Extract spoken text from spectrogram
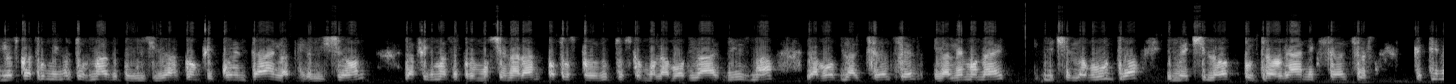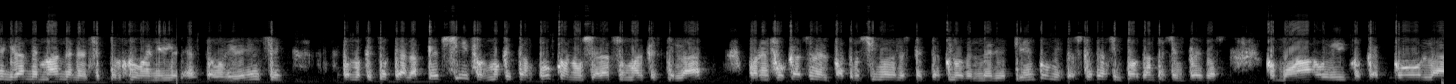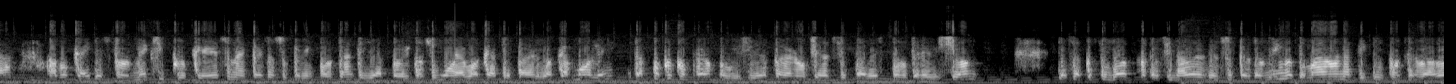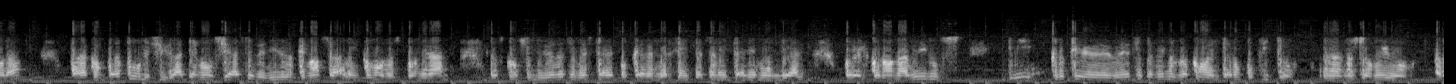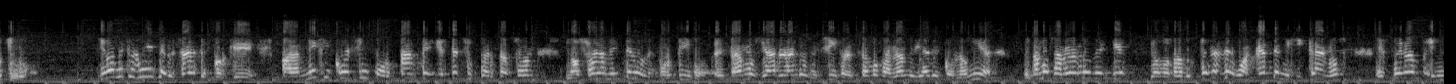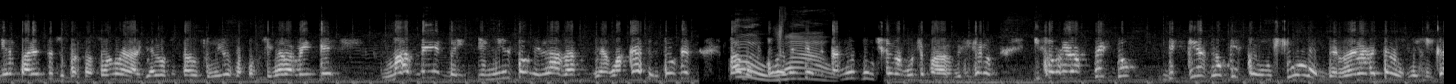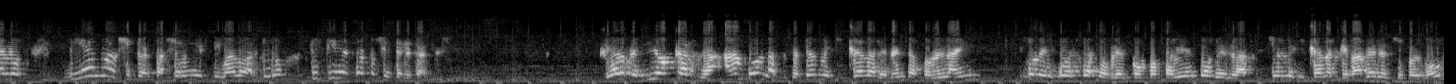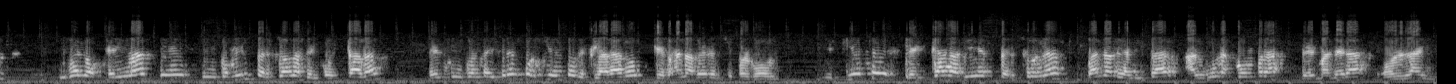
en los cuatro minutos más de publicidad con que cuenta en la televisión, la firma se promocionarán otros productos como la Bud Light misma, la Bud Light Seltzer, la Lemonade, Michelob Ultra y Michelob Ultra Organic Seltzer, que tienen gran demanda en el sector juvenil estadounidense. Por lo que toca a la Pepsi, informó que tampoco anunciará su marca estelar para enfocarse en el patrocinio del espectáculo del medio tiempo, mientras que otras importantes empresas como Audi, Coca-Cola, Avocados por México, que es una empresa súper importante ya por el consumo de aguacate para el guacamole, tampoco compraron publicidad para anunciarse tal vez por televisión. Los acostumbrados patrocinadores del Super Domingo tomaron una actitud conservadora para comprar publicidad y anunciarse debido a que no saben cómo responderán los consumidores en esta época de emergencia sanitaria mundial por el coronavirus. Y creo que de eso también nos va a comentar un poquito a nuestro amigo Arturo. Realmente es muy interesante porque para México es importante este supertazón, no solamente lo deportivo, estamos ya hablando de cifras, estamos hablando ya de economía, estamos hablando de que los productores de aguacate mexicanos esperan enviar para este supertazón allá en los Estados Unidos aproximadamente más de 20 mil toneladas de aguacate. Entonces, vamos, oh, obviamente también funciona mucho para los mexicanos. Y sobre el aspecto de qué es lo que consumen verdaderamente los mexicanos, viendo el supertazón, mi estimado Arturo, tú tienes datos interesantes. Claro que sí, Oscar. La AMBO, la Asociación Mexicana de Ventas Online, hizo una encuesta sobre el comportamiento de la afición mexicana que va a ver el Super Bowl. Y bueno, en más de 5.000 personas encuestadas, el 53% declararon que van a ver el Super Bowl. Y 7 de cada 10 personas van a realizar alguna compra de manera online.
